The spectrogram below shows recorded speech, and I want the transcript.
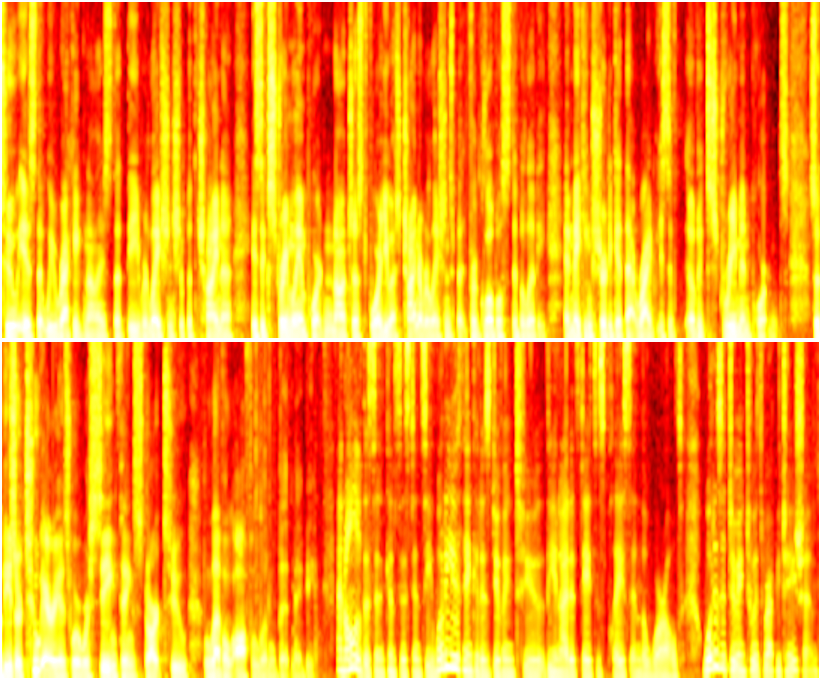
Two is that we recognize that the relationship with China is extremely important, not just for U.S. China relations, but for global stability. And making sure to get that right is of, of extreme importance. So these are two areas where we're seeing things start to level off a little bit, maybe. And all of this inconsistency, what do you think it is doing to the United States' place in the world? What is it doing to its reputation?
